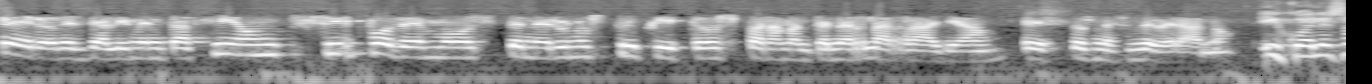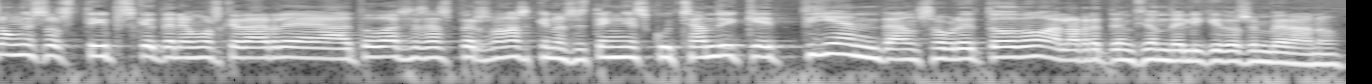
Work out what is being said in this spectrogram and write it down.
Pero desde alimentación sí podemos tener unos truquitos para mantener la raya estos meses de verano. ¿Y cuáles son esos tips que tenemos que darle a todas esas personas que nos estén escuchando y que tiendan sobre todo a la retención de líquidos en verano?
